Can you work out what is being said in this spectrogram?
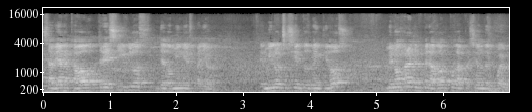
Se habían acabado tres siglos de dominio español. En 1822 me nombran emperador por la presión del pueblo.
